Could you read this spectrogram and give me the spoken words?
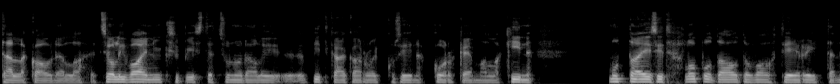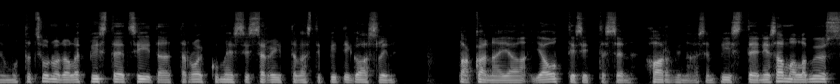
tällä kaudella. Et se oli vain yksi piste, Tsunoda oli pitkä aikaa roikku siinä korkeammallakin, mutta ei sitten lopulta autovauhti ei riittänyt, mutta Tsunodalle pisteet siitä, että roikku messissä riittävästi piti Gaslin takana ja, ja otti sitten sen harvinaisen pisteen. Ja samalla myös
